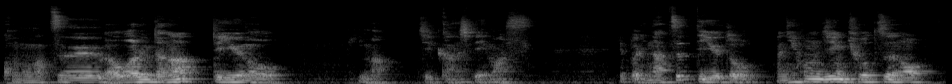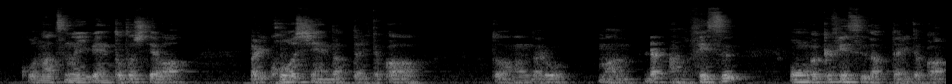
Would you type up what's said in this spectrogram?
この夏が終わるんだなっていうのを今実感しています。やっぱり夏っていうと日本人共通のこう夏のイベントとしてはやっぱり甲子園だったりとかあとは何だろうまああのフェス？音楽フェスだったりとか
